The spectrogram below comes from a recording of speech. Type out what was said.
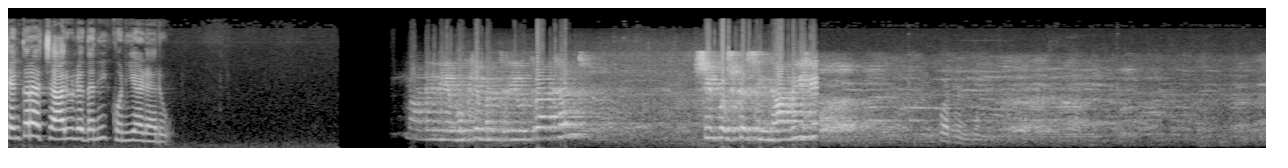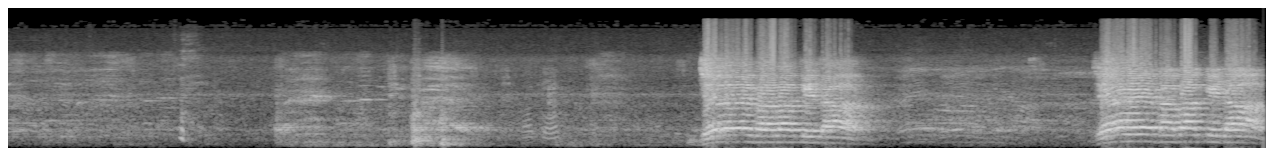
శంకరాచార్యులదని కొనియాడారు माननीय मुख्यमंत्री उत्तराखंड श्री पुष्कर सिंह धामी जी जय बाबा केदार जय बाबा Kedar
